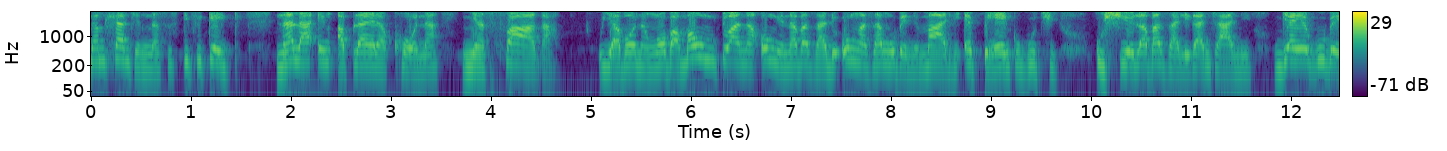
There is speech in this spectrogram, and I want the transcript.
namhlanje nginaso isitifiketi nala engi-aplayela khona ngiyasifaka uyabona ngoba ma umntwana ongenabazali ongazange ube nemali ebhenki ukuthi ushiyelwe abazali kanjani kuyaye kube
